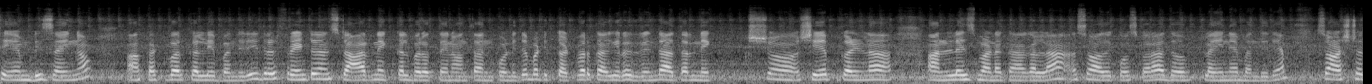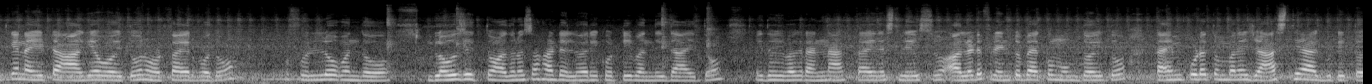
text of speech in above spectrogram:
ಸೇಮ್ ಡಿಸೈನು ಕಟ್ ವರ್ಕಲ್ಲಿ ಬಂದಿದೆ. ಇದರಲ್ಲಿ ಫ್ರಂಟ್ ನಾನು ಸ್ಟಾರ್ ನೆಕ್ಕಲ್ಲಿ ಬರುತ್ತೇನೋ ಅಂತ ಅಂದ್ಕೊಂಡಿದ್ದೆ ಬಟ್ ಇದು ಕಟ್ ವರ್ಕ್ ಆಗಿರೋದ್ರಿಂದ ಆ ಥರ ನೆಕ್ ಶೇಪ್ಗಳನ್ನ ಅನಲೈಸ್ ಮಾಡೋಕ್ಕಾಗಲ್ಲ. ಸೊ ಅದಕ್ಕೋಸ್ಕರ ಅದು ಪ್ಲೈನೇ ಬಂದಿದೆ. ಸೊ ಅಷ್ಟೊತ್ತಿಗೆ ನೈಟ್ ಆಗೇ ಹೋಯ್ತು, ನೋಡ್ತಾ ಇರ್ಬೋದು. ಫುಲ್ಲು ಒಂದು ಬ್ಲೌಸ್ ಇತ್ತು, ಅದನ್ನು ಸಹ ಡೆಲಿವರಿ ಕೊಟ್ಟು ಬಂದಿದ್ದಾಯಿತು. ಇದು ಇವಾಗ ರನ್ ಆಗ್ತಾ ಇದೆ sleeves already front to back ಮುಗ್ದೋಯ್ತು. ಟೈಮ್ ಕೂಡ ತುಂಬಾ ಜಾಸ್ತಿ ಆಗಿಬಿಟ್ಟಿತ್ತು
